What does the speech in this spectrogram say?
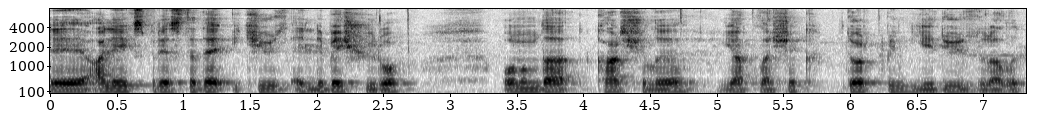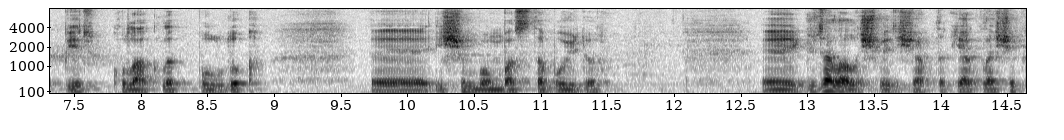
E, AliExpress'te de 255 euro. Onun da karşılığı yaklaşık 4700 liralık bir kulaklık bulduk. E, işin bombası da buydu. E, güzel alışveriş yaptık. Yaklaşık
